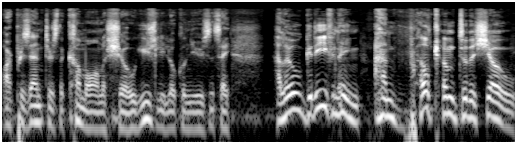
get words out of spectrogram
are presenters that come on a show, usually local news, and say, Hello, good evening, and welcome to the show.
